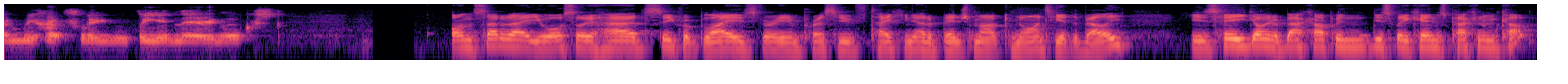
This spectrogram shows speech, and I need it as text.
and we hopefully will be in there in August. On Saturday, you also had Secret Blaze, very impressive, taking out a benchmark 90 at the Valley. Is he going to back up in this weekend's Pakenham Cup?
